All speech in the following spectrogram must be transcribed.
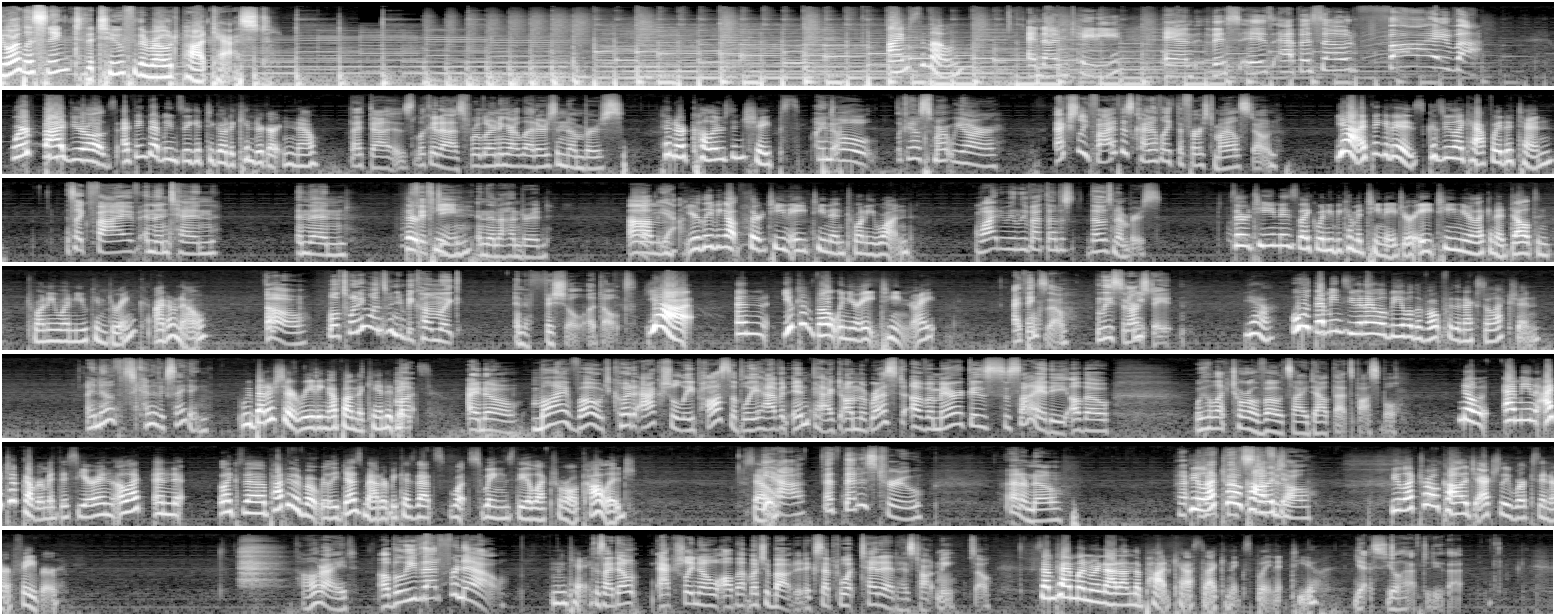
You're listening to the Two for the Road podcast. I'm Simone. And I'm Katie, and this is episode five. We're five year olds. I think that means we get to go to kindergarten now. That does. Look at us. We're learning our letters and numbers. And our colors and shapes. I know. Look at how smart we are. Actually, five is kind of like the first milestone. Yeah, I think it is, because you're like halfway to 10. It's like five, and then 10, and then 13. 15, and then 100. Um, yeah. You're leaving out 13, 18, and 21. Why do we leave out those, those numbers? 13 is like when you become a teenager. 18, you're like an adult, and 21, you can drink. I don't know. Oh, well, 21's when you become like an official adult. Yeah, and you can vote when you're 18, right? I think so. At least in our You- state. Yeah. Oh, that means you and I will be able to vote for the next election. I know. That's kind of exciting. We better start reading up on the candidates. I know. My vote could actually possibly have an impact on the rest of America's society, although with electoral votes, I doubt that's possible. No, I mean I took government this year, and elect and like the popular vote really does matter because that's what swings the electoral college. So Yeah, that that is true. I don't know. Uh, The electoral that stuff college- is all- the electoral college actually works in our favor. all right. I'll believe that for now, Okay. because I don't actually know all that much about it, except what TED Ed has taught me. So, Sometime when we're not on the podcast, I can explain it to you. yes, you'll have to do that.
